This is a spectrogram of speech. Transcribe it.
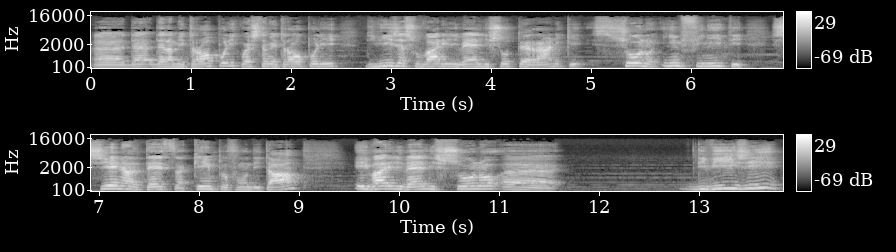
eh, de- della metropoli, questa metropoli divisa su vari livelli sotterranei che sono infiniti sia in altezza che in profondità e i vari livelli sono eh, divisi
